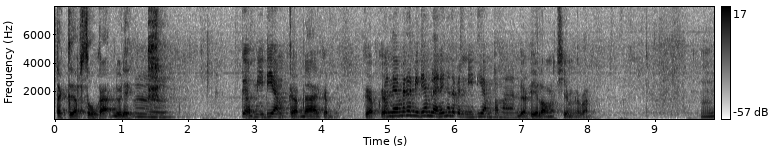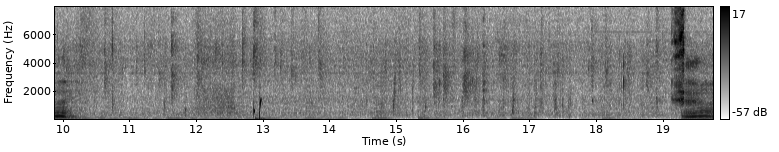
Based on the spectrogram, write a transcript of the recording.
แต่เกือบสุกอะดูดิอืม เกือบมีเดียม เกือบได้เกือบเกือบเกือบอันเนี้ยไม่ได้มีเดียมแรงนี่น่าจะเป็นมีเดียมประมาณนั้น เดี๋ยวพี่ลองชิมดูก่อนอืมอืม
